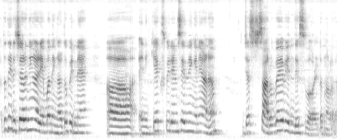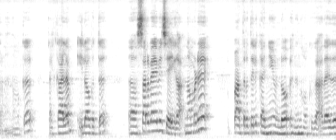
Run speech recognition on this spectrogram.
അത് തിരിച്ചറിഞ്ഞ് കഴിയുമ്പോൾ നിങ്ങൾക്ക് പിന്നെ എനിക്ക് എക്സ്പീരിയൻസ് ചെയ്യുന്നത് ഇങ്ങനെയാണ്. Just survive in this world എന്നുള്ളതാണ്. നമുക്ക് തൽക്കാലം ഈ ലോകത്ത് സർവൈവ് ചെയ്യുക. നമ്മുടെ പാത്രത്തിൽ കഞ്ഞിയുണ്ടോ എന്ന് നോക്കുക. അതായത്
